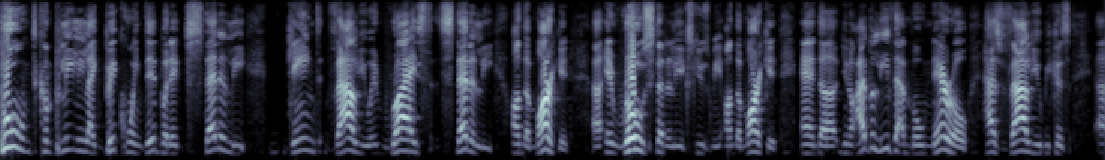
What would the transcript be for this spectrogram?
boomed completely like Bitcoin did, but it steadily gained value. It rised steadily on the market. Uh, it rose steadily, excuse me, on the market. And, uh, you know, I believe that Monero has value because, uh,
